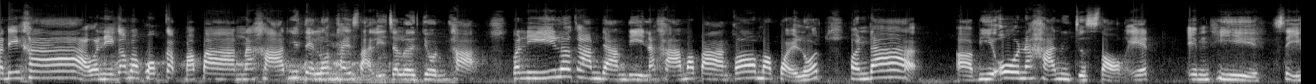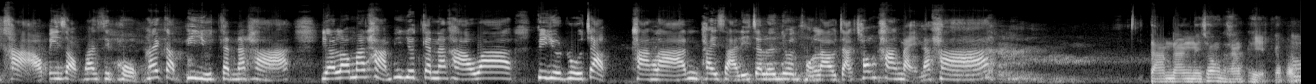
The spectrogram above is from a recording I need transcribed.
สวัสดีค่ะ วันนี้ก็มาพบกับมะปางนะคะ ที่เต็นรถไทยสาลีเจริญยนต์ค่ะ วันนี้เลิกงามยามดีนะคะมะปางก็มาปล่อยรถ Honda BO นะคะ 1.2S MT สีขาวปี 2016 ให้กับพี่ยุทธกันนะคะ เดี๋ยวเรามาถามพี่ยุทธกันนะคะว่าพี่ยุทธรู้จักทางร้านไทยสาลีเจริญยนต์ของเราจากช่องทางไหนนะคะามดังในช่องทางเพจครับผอ๋อ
